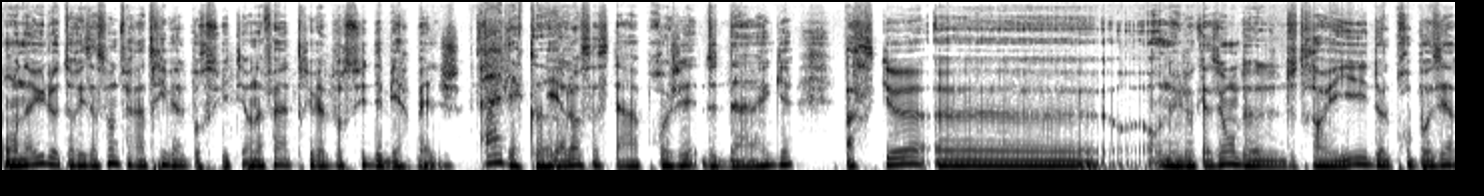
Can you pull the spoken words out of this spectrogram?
on a eu l'autorisation de faire un trivial poursuite. Et on a fait un trivial poursuite des bières belges. Ah d'accord. Et alors ça c'était un projet de dingue parce que euh, on a eu l'occasion de, de travailler, de le proposer à, à-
